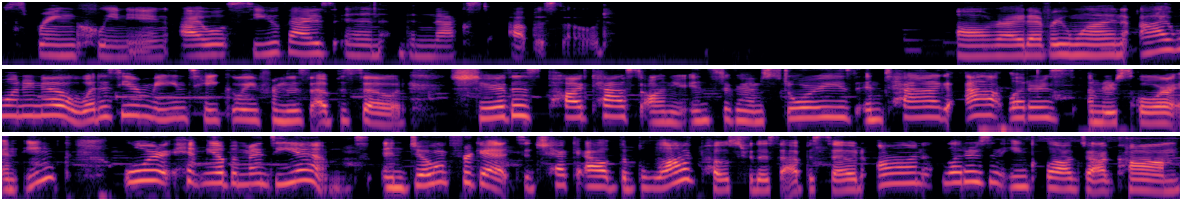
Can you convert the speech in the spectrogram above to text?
spring cleaning. I will see you guys in the next episode. All right, everyone. I want to know what is your main takeaway from this episode? Share this podcast on your Instagram stories and tag at letters underscore and ink or hit me up in my DMs. And don't forget to check out the blog post for this episode on lettersandinkblog.com.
